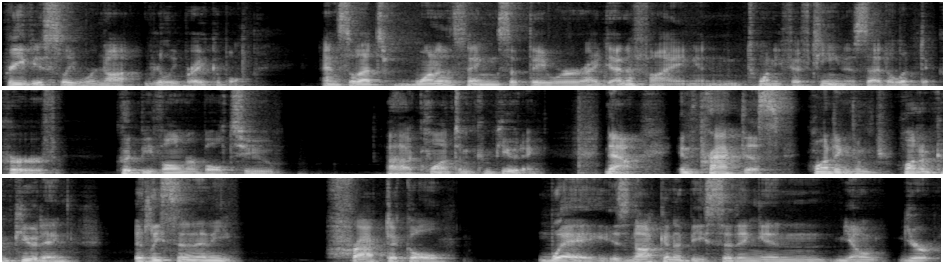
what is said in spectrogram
previously were not really breakable? And so that's one of the things that they were identifying in 2015 is that elliptic curve could be vulnerable to uh, quantum computing. Now in practice quantum quantum computing at least in any practical way is not going to be sitting in you know your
